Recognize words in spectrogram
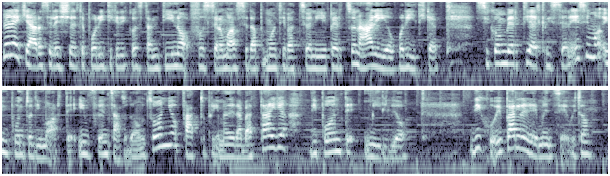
Non è chiaro se le scelte politiche di Costantino fossero mosse da motivazioni personali o politiche. Si convertì al cristianesimo in punto di morte, influenzato da un sogno fatto prima della battaglia di Ponte Milvio, di cui parleremo in seguito.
